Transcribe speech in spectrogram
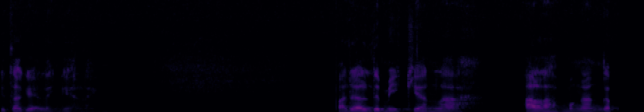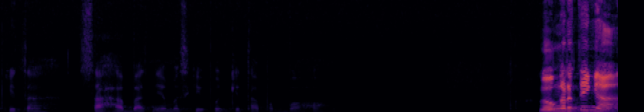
Kita geleng-geleng. Padahal demikianlah Allah menganggap kita sahabatnya meskipun kita pembohong. Lo ngerti nggak?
